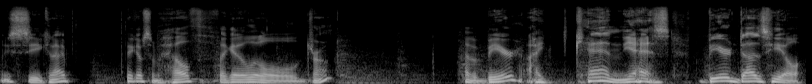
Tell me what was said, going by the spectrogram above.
Let me see. Can I pick up some health if I get a little drunk? Have a beer? I can, yes. Beer does heal.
